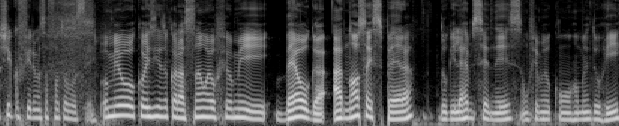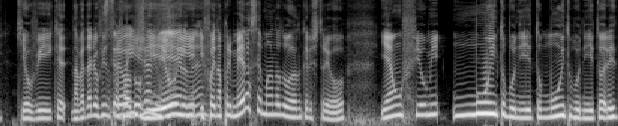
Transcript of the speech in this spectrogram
Chico Firma, só faltou você. O meu coisinha do coração é o filme belga A Nossa Espera, do Guilherme Senez, um filme com o Romain Dury, que eu vi, que, na verdade eu vi no Festival do em Rio janeiro, e, né? e foi na primeira semana do ano que ele estreou. E é um filme muito bonito, muito bonito. Ele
